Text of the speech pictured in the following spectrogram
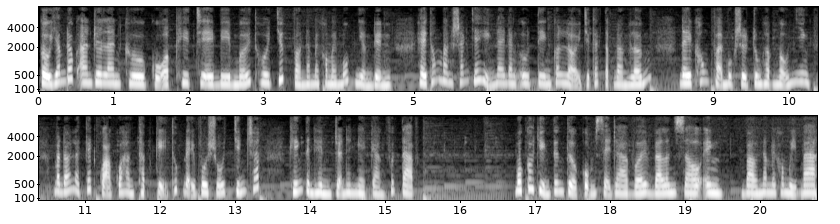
Cựu giám đốc Andre Lanku của PTAB mới thôi chức vào năm 2021 nhận định hệ thống băng sáng chế hiện nay đang ưu tiên có lợi cho các tập đoàn lớn. Đây không phải một sự trùng hợp ngẫu nhiên, mà đó là kết quả của hàng thập kỷ thúc đẩy vô số chính sách, khiến tình hình trở nên ngày càng phức tạp. Một câu chuyện tương tự cũng xảy ra với Valencel Inc. vào năm 2013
